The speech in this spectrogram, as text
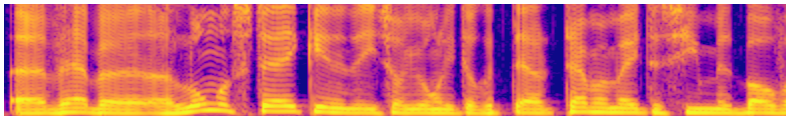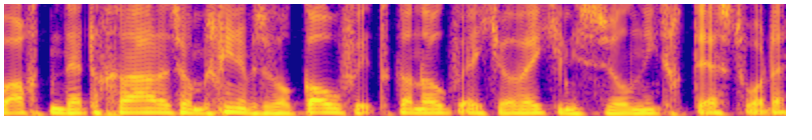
Eh, we hebben uh, longontsteking. Die- Zo'n jongen liet ook een ther- thermometer zien met boven 38 graden. Zo, misschien hebben ze wel COVID. Kan ook, weet je wel. Weet je niet, ze zullen niet getest worden.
